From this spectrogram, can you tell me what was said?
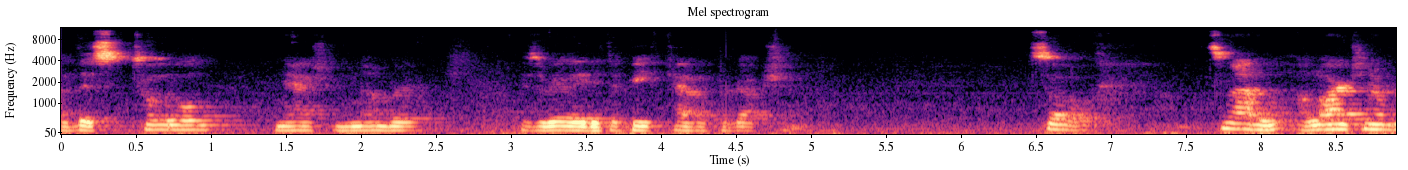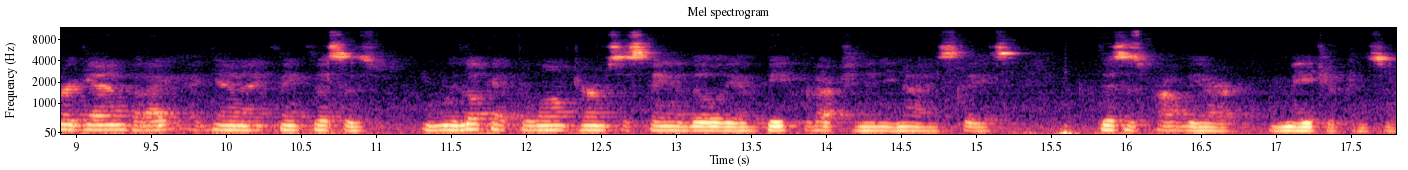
of this total national number is related to beef cattle production. So it's not a, a large number again, but I, again, I think this is when we look at the long-term sustainability of beef production in the United States, this is probably our major concern.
